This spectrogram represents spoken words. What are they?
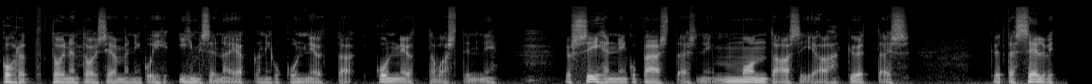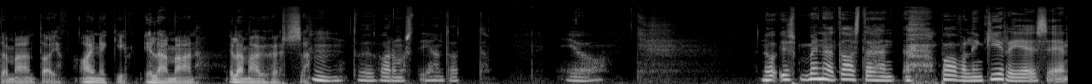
kohdata toinen toisiamme niin kuin ihmisenä ja niin kuin kunnioittaa, kunnioittavasti, niin jos siihen niin kuin päästäisiin, niin monta asiaa kyettäisiin kyettäisi selvittämään tai ainakin elämään, elämään yhdessä. Mm, tuo on varmasti ihan totta. Joo. No jos mennään taas tähän Paavalin kirjeeseen,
